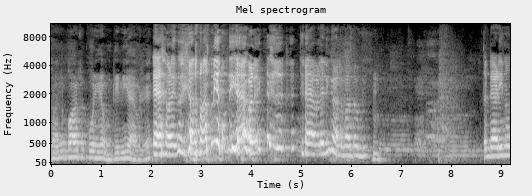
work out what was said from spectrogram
ਗੱਲਬਾਤ ਕੋਈ ਹੁੰਦੀ ਨਹੀਂ ਐ ਵੇਲੇ। ਇਹ ਵੇਲੇ ਕੋਈ ਗੱਲਬਾਤ ਨਹੀਂ ਹੁੰਦੀ ਹੈ ਵੇਲੇ। ਇਹ ਵੇਲੇ ਨਹੀਂ ਗੱਲਬਾਤ ਹੁੰਦੀ। ਤੇ ਡੈਡੀ ਨੂੰ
